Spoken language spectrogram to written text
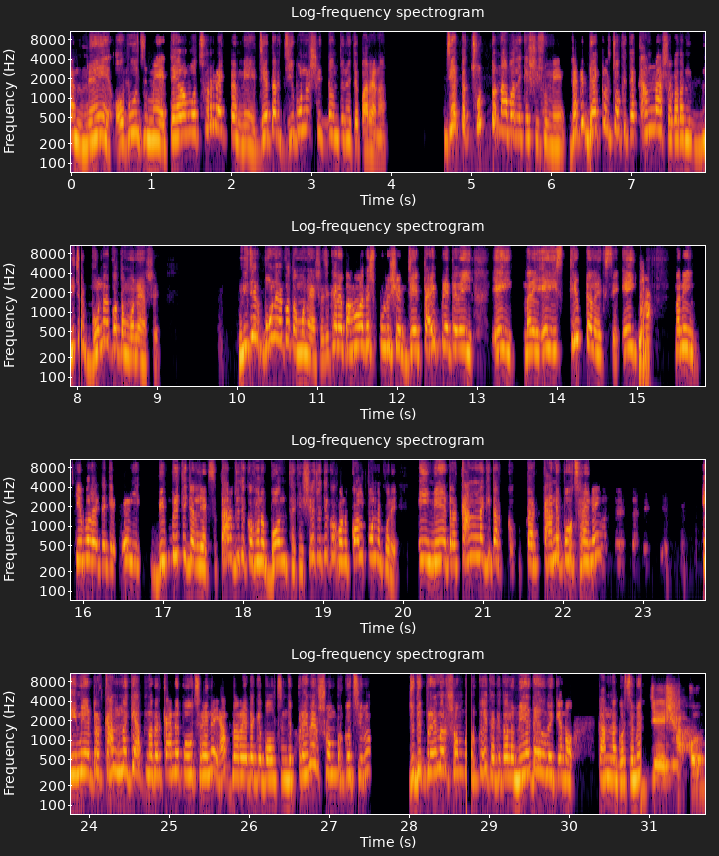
একটা মেয়ে, অবুজ মেয়ে, তেরো বছরের একটা মেয়ে, যে তার জীবনের সিদ্ধান্ত নিতে পারে না। যে একটা ছোট্ট নাবালিকা শিশু মেয়ে, যাকে দেখলে চোখেতে কান্না আসার কথা, নিজের বোনের কথা মনে আসে। নিজের বোনের কথা মনে আসে, যেখানে বাংলাদেশ পুলিশের যে টাইপ রেটের এই এই মানে এই স্ক্রিপ্টটা লেখছে, এই মানে কি বলে এটাকে, এই বিবৃতিটা লেখছে, তার যদি কখনো বোন থাকে, সে যদি কখনো কল্পনা করে, এই মেয়েটার কান্না কি তার তার কানে পৌঁছায় নাই? এই মেয়েটার কান্না কি আপনাদের কানে পৌঁছায় নাই? আপনারা এটাকে বলছেন যে প্রেমের সম্পর্ক ছিল। যদি প্রেমের সম্পর্কই থাকে, তাহলে মেয়েটাই হবে কেন কান্না করছে? যে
